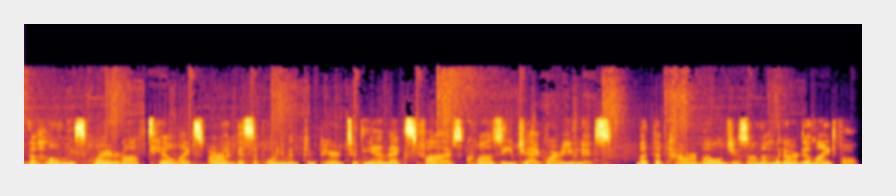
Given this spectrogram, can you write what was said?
The homely squared-off taillights are a disappointment compared to the MX-5's quasi-Jaguar units, but the power bulges on the hood are delightful.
